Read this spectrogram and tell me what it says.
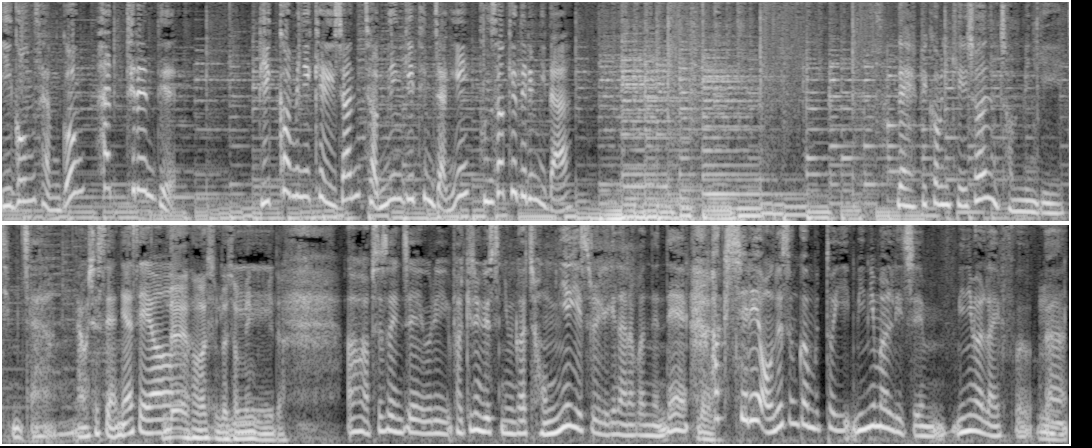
2030 핫 트렌드. 빅커뮤니케이션 전민기 팀장이 분석해드립니다. 네, 빅커뮤니케이션 전민기 팀장 나오셨어요. 안녕하세요. 네, 반갑습니다. 예. 전민기입니다. 아, 앞서서 이제 우리 박기준 교수님과 정리의 기술 얘기 나눠봤는데 네. 확실히 어느 순간부터 이 미니멀리즘, 미니멀 라이프가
